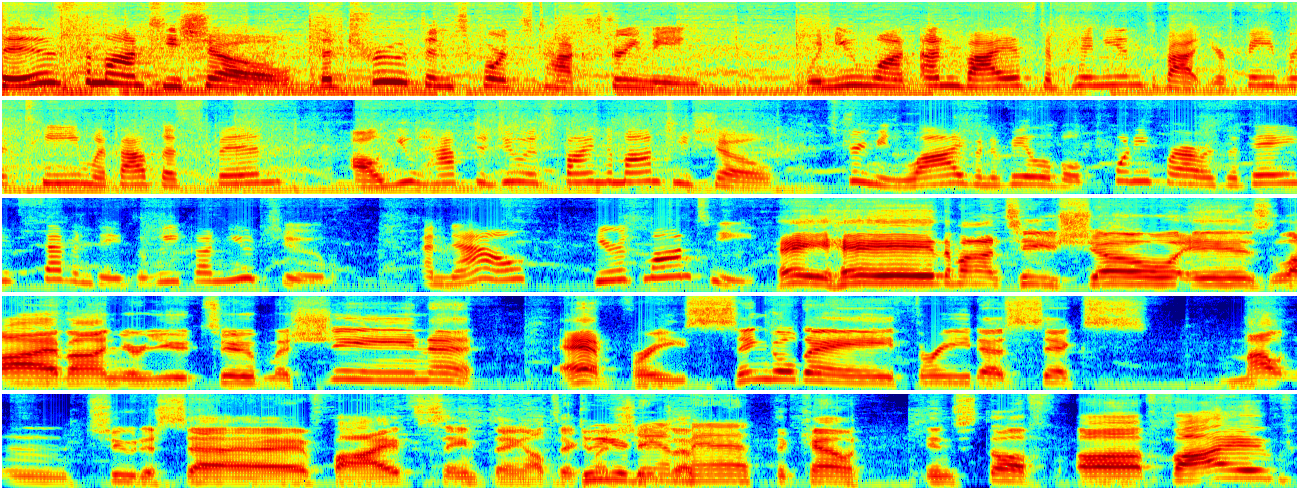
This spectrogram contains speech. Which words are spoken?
is The Monty Show, the truth in sports talk streaming. When you want unbiased opinions about your favorite team without the spin, all you have to do is find The Monty Show, streaming live and available 24 hours a day, seven days a week on YouTube. And now, here's Monty. Hey, hey, The Monty Show is live on your YouTube machine every single day, 3 to 6 Mountain, 2 to say, 5. Same thing. I'll take Do my your damn math. to count in stuff. Uh, 5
